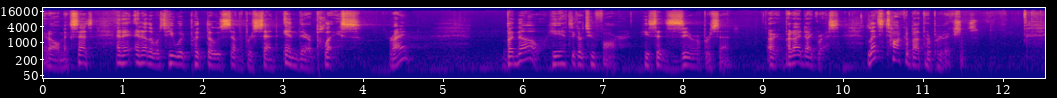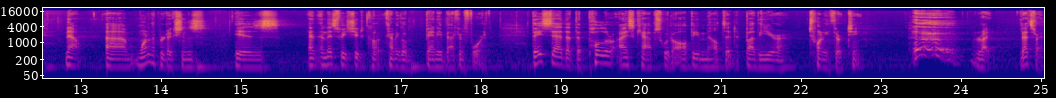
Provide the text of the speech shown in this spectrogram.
it all makes sense. And in other words, he would put those seven percent in their place, right? But no, he had to go too far. He said 0%. All right, but I digress. Let's talk about their predictions. Now, um, one of the predictions is, and, and this we should kind of go bandy back and forth. They said that the polar ice caps would all be melted by the year 2013. right, that's right.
